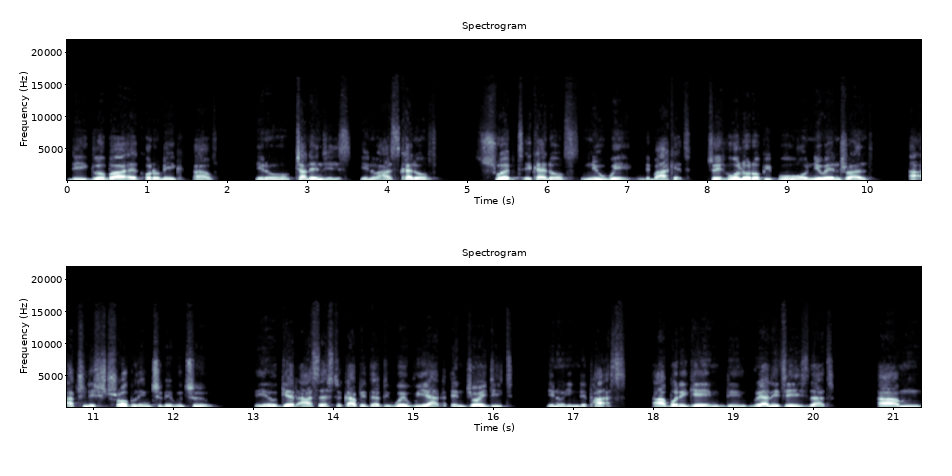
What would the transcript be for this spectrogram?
the global economic, uh, you know, challenges, you know, has kind of swept a kind of new way in the market. So a whole lot of people or new entrants are actually struggling to be able to, you know, get access to capital the way we had enjoyed it, you know, in the past. Uh, but again, the reality is that um,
